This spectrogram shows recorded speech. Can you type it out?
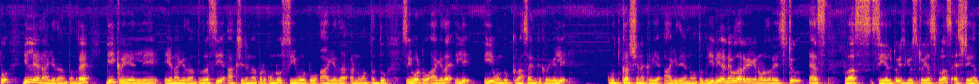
two ಇಲ್ಲಿ ಏನಾಗಿದೆ ಅಂತಂದರೆ ಈ ಕ್ರಿಯೆಯಲ್ಲಿ ಏನಾಗಿದೆ ಅಂತಂದರೆ ಸಿ ಆಕ್ಸಿಜನ್ ಪಡ್ಕೊಂಡು ಸಿ ಓ ಟು ಆಗ್ಯದ ಅನ್ನುವಂಥದ್ದು. ಸಿ ಓ ಟು ಆಗ್ಯದ ಇಲ್ಲಿ ಈ ಒಂದು ರಾಸಾಯನಿಕ ಕ್ರಿಯೆಯಲ್ಲಿ ಉತ್ಕರ್ಷಣ ಕ್ರಿಯೆ ಆಗಿದೆ ಅನ್ನುವಂಥದ್ದು. ಇಲ್ಲಿ ಎರಡನೇ ಉದಾಹರಣೆಗೆ ನೋಡಿದ್ರೆ H two S plus C L two is gives to S plus H T L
